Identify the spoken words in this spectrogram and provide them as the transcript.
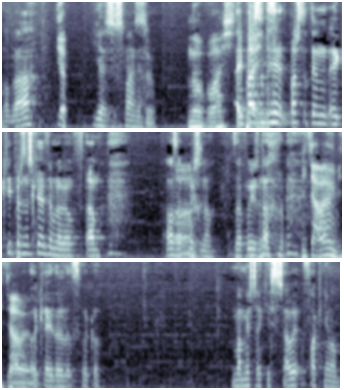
Dobra. Jep. Jezus Maria. No właśnie. Ej, patrz co, ten, patrz co ten e, creeper ze szkieletem robią w tam. O, za późno, za późno. Widziałem, widziałem. Okej, dobra, spoko. Mam jeszcze jakieś strzały? Fuck, nie mam.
